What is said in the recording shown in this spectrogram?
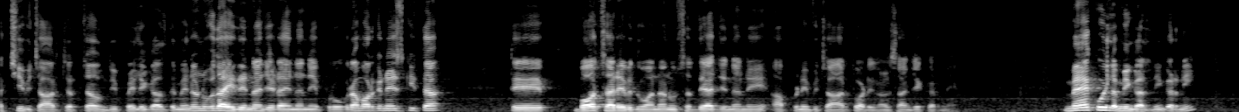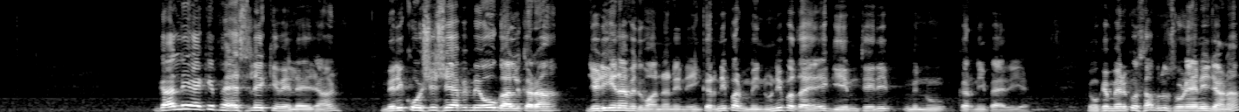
ਅੱਛੀ ਵਿਚਾਰ ਚਰਚਾ ਹੁੰਦੀ ਪਹਿਲੀ ਗੱਲ ਤੇ ਮੈਂ ਇਹਨਾਂ ਨੂੰ ਵਧਾਈ ਦੇਣਾ ਜਿਹੜਾ ਇਹਨਾਂ ਨੇ ਪ੍ਰੋਗਰਾਮ ਆਰਗੇਨਾਈਜ਼ ਕੀਤਾ ਤੇ ਬਹੁਤ ਸਾਰੇ ਵਿਦਵਾਨਾਂ ਨੂੰ ਸੱਦਿਆ ਜਿਨ੍ਹਾਂ ਨੇ ਆਪਣੇ ਵਿਚਾਰ ਤੁਹਾਡੇ ਨਾਲ ਸਾਂਝੇ ਕਰਨੇ ਮੈਂ ਕੋਈ ਲੰਮੀ ਗੱਲ ਨਹੀਂ ਕਰਨੀ। ਗੱਲ ਇਹ ਹੈ ਕਿ ਫੈਸਲੇ ਕਿਵੇਂ ਲਏ ਜਾਣ। ਮੇਰੀ ਕੋਸ਼ਿਸ਼ ਇਹ ਹੈ ਵੀ ਮੈਂ ਉਹ ਗੱਲ ਕਰਾਂ ਜਿਹੜੀ ਇਹਨਾਂ ਵਿਦਵਾਨਾਂ ਨੇ ਨਹੀਂ ਕਰਨੀ, ਪਰ ਮੈਨੂੰ ਨਹੀਂ ਪਤਾ ਇਹ ਗੇਮ ਥਿਊਰੀ ਮੈਨੂੰ ਕਰਨੀ ਪੈ ਰਹੀ ਹੈ, ਕਿਉਂਕਿ ਮੇਰੇ ਕੋਲ ਸਭ ਨੂੰ ਸੁਣਿਆ ਨਹੀਂ ਜਾਣਾ।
